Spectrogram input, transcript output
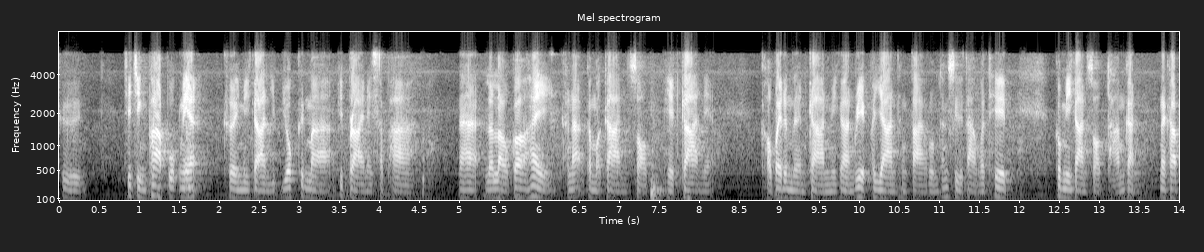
คือที่จริงภาพพวกเนี้ยเคยมีการหยิบยกขึ้นมาพิปรายในสภานะฮะแล้วเราก็ให้คณะกรรมการสอบเหตุการณ์เนี่ยเขาไปดำเนินการมีการเรียกพยานต่างๆ รวมทั้งสื่อต่างประเทศ ก็มีการสอบถามกันนะครับ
